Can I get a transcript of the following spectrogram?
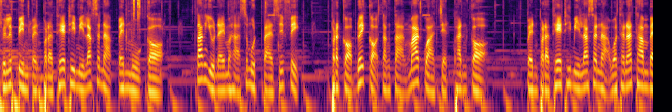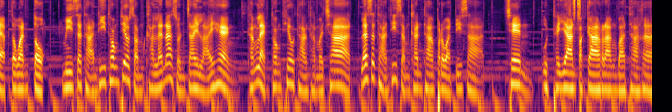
ฟิลิปปินส์เป็นประเทศที่มีลักษณะเป็นหมู่เกาะ ตั้งอยู่ในมหาสมุทรแปซิฟิก ประกอบด้วยเกาะต่างๆ มากกว่า 7,000 เกาะ เป็นประเทศที่มีลักษณะวัฒนธรรมแบบตะวันตก มีสถานที่ท่องเที่ยวสำคัญและน่าสนใจหลายแห่ง ทั้งแหล่งท่องเที่ยวทางธรรมชาติ และสถานที่สำคัญทางประวัติศาสตร์ เช่น อุทยานปะการังบาทาฮา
